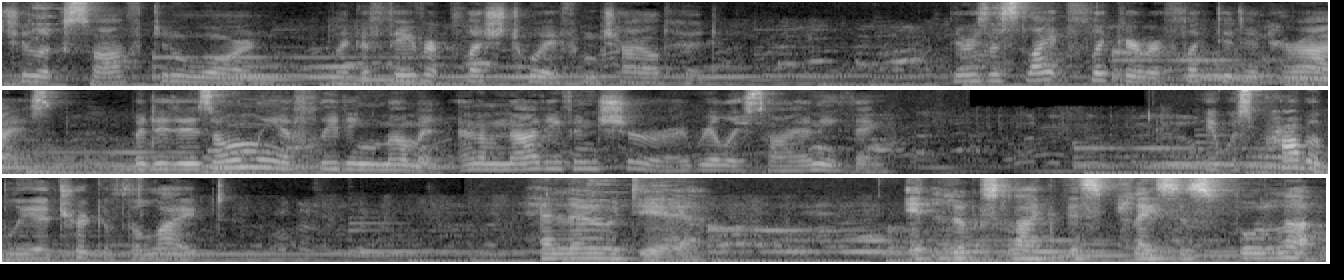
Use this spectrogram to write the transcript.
She looks soft and worn, like a favorite plush toy from childhood. There is a slight flicker reflected in her eyes, but it is only a fleeting moment, and I'm not even sure I really saw anything. It was probably a trick of the light. Hello, dear. It looks like this place is full up.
